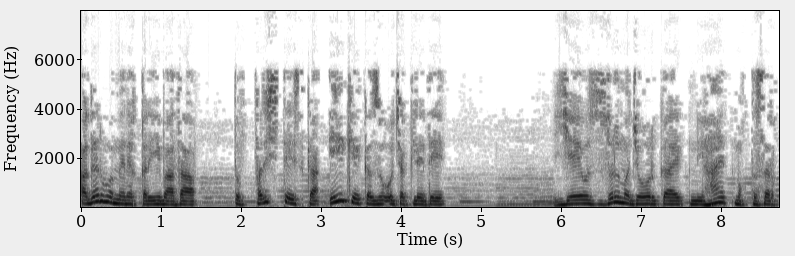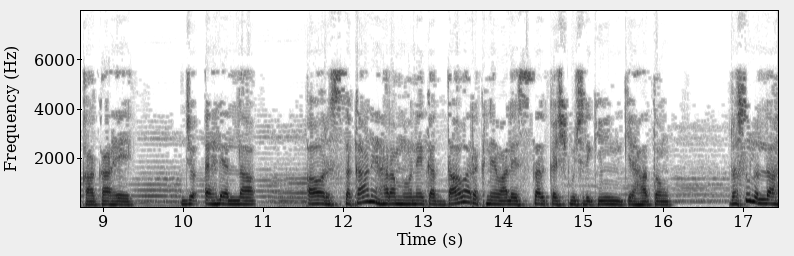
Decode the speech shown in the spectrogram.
اگر وہ میرے قریب آتا تو فرشتے اس کا ایک ایک عضو اچک لیتے۔ یہ اس ظلم جور کا ایک نہایت مختصر خاکہ ہے، جو اہل اللہ اور سکان حرم ہونے کا دعویٰ رکھنے والے سرکش مشرقین کے ہاتھوں رسول اللہ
